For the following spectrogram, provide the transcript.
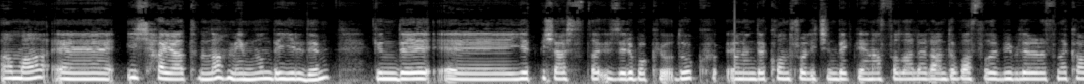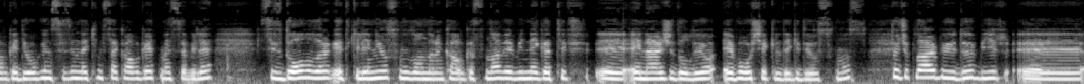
Ama e, iş hayatımdan memnun değildim. Günde e, 70 hasta üzeri bakıyorduk. Önünde kontrol için bekleyen hastalarla randevu hastaları birbirleri arasında kavga ediyor. O gün sizinle kimse kavga etmese bile siz doğal olarak etkileniyorsunuz onların kavgasına ve bir negatif e, enerji doluyor. Eve o şekilde gidiyorsunuz. Çocuklar büyüdü. Bir e,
